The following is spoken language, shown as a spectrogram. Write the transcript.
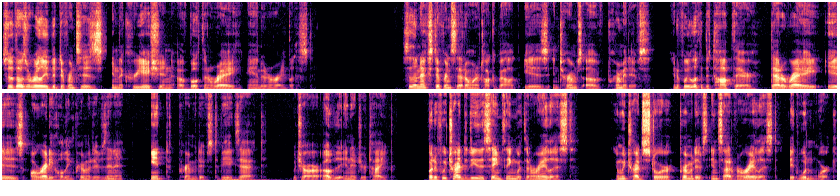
So those are really the differences in the creation of both an array and an array list. So the next difference that I want to talk about is in terms of primitives. And if we look at the top there, that array is already holding primitives in it, int primitives to be exact, which are of the integer type. But if we tried to do the same thing with an array list, and we tried to store primitives inside of an array list, it wouldn't work.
